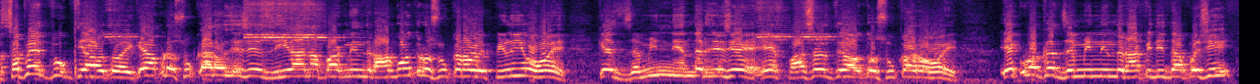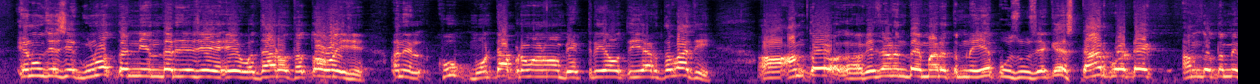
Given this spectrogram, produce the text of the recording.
સફેદ ફૂગથી આવતો હોય કે, આપણે સુકારો જે છે જીરાના પાકની અંદર આગોતરો સુકારો હોય, પીળીઓ હોય કે જમીનની અંદર જે છે એ પાછળથી આવતો સુકારો હોય, એક વખત જમીનની અંદર આપી દીધા પછી એનું જે છે ગુણોત્તરની અંદર જે છે એ વધારો થતો હોય છે અને ખૂબ મોટા પ્રમાણમાં બેક્ટેરિયાઓ તૈયાર થવાથી આમ તો વેજાનંદભાઈ મારે તમને એ પૂછવું છે કે સ્ટાર પ્રોટેક્ટ આમ તો તમે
